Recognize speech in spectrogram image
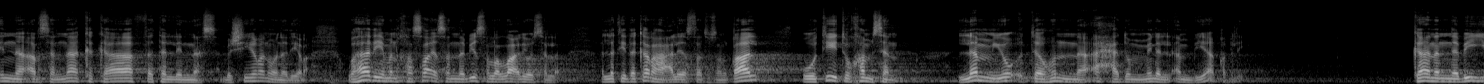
إنا أرسلناك كافة للناس بشيرا ونذيرا. وهذه من خصائص النبي صلى الله عليه وسلم. التي ذكرها عليه الصلاة والسلام. قال أوتيت خمسا لم يؤتهن أحد من الأنبياء قبلي. كان النبي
